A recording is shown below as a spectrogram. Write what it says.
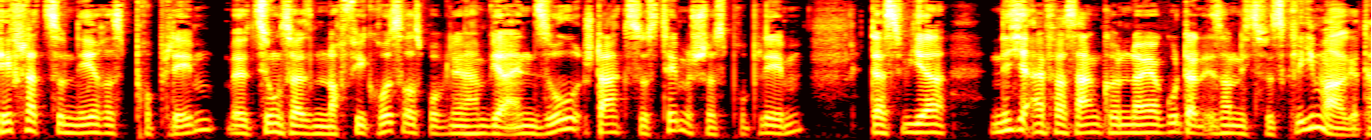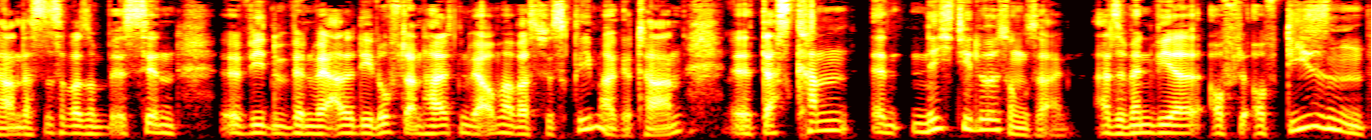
deflationäres Problem, beziehungsweise noch viel größeres Problem, haben wir ein so stark systemisches Problem, dass wir nicht einfach sagen können, naja gut, dann ist auch nichts fürs Klima getan. Das ist aber so ein bisschen äh, wie wenn wir alle die Luft anhalten, wäre auch mal was fürs Klima getan. Äh, das kann äh, nicht die Lösung sein. Also wenn wir auf, auf diesen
